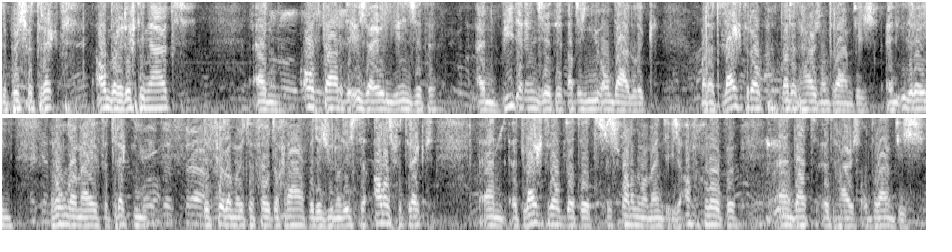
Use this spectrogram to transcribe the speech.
De bus vertrekt, andere richting uit. En of daar de Israëli in zitten en wie erin zit, dat is nu onduidelijk. Maar het lijkt erop dat het huis ontruimd is. En iedereen rondom mij vertrekt nu. De filmers, de fotografen, de journalisten, alles vertrekt. En het lijkt erop dat het spannende moment is afgelopen en dat het huis ontruimd is.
